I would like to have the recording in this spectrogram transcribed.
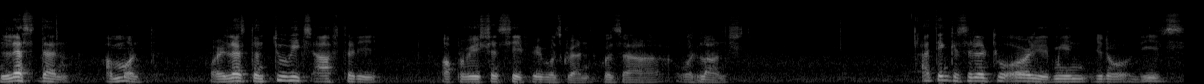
In less than a month, or in less than two weeks after the Operation Safeway was, grand, was, uh, was launched. I think it's a little too early. I mean, you know, these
